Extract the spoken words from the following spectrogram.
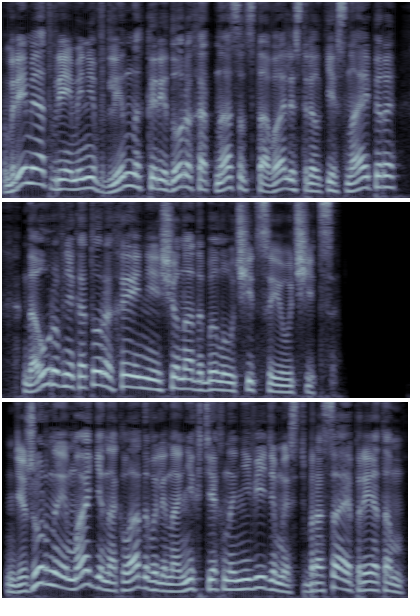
Время от времени в длинных коридорах от нас отставали стрелки-снайперы, до уровня которых Эйне еще надо было учиться и учиться. Дежурные маги накладывали на них техноневидимость, бросая при этом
